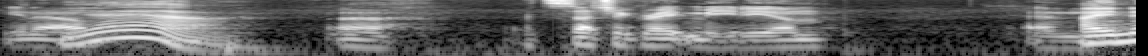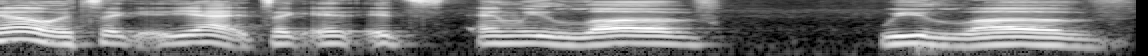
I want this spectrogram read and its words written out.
you know. Yeah. Ugh, it's such a great medium. And I know it's like yeah, it's like it, it's and we love we love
